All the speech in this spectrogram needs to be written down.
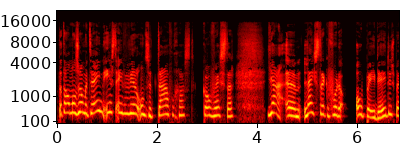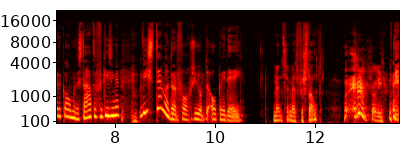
Dat allemaal zometeen. Eerst even weer onze tafelgast, Co-Vester. Ja, um, lijsttrekker voor de OPD, dus bij de komende statenverkiezingen. Wie stemmen er volgens u op de OPD? Mensen met verstand. Sorry.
